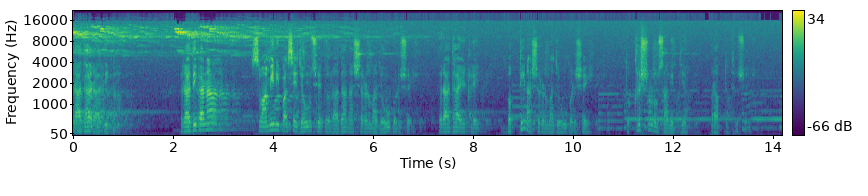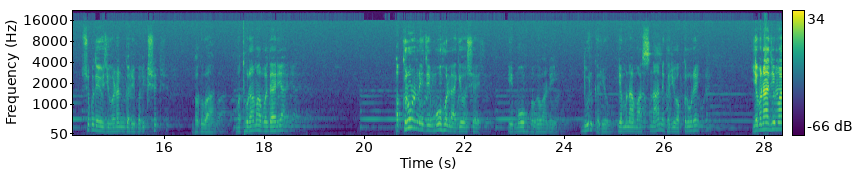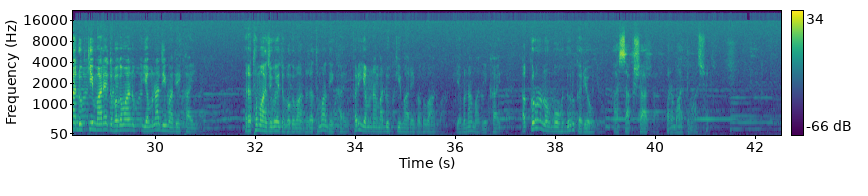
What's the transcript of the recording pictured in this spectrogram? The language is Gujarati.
રાધા રાધિકા. રાધિકાના સ્વામીની પાસે જવું છે તો રાધાના શરણમાં જવું પડશે. રાધા એટલે ભક્તિના શરણમાં જવું પડશે, તો કૃષ્ણનું સાનિધ્ય પ્રાપ્ત થશે. સુખદેવજી વર્ણન કરી પરીક્ષિત, ભગવાન મથુરામાં પધાર્યા. અક્રૂરને જે મોહ લાગ્યો છે, એ મોહ ભગવાને દૂર કર્યો. યમુનામાં સ્નાન કર્યું અક્રૂરે. યમુનાજીમાં ડૂબકી મારે તો ભગવાન યમુનાજીમાં દેખાય. રથમાં જુએ તો ભગવાન રથમાં દેખાય. ફરી યમુનામાં ડૂબકી મારે ભગવાન યમુનામાં દેખાય. અક્રૂરનો મોહ દૂર કર્યો. આ સાક્ષાત પરમાત્મા છે.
